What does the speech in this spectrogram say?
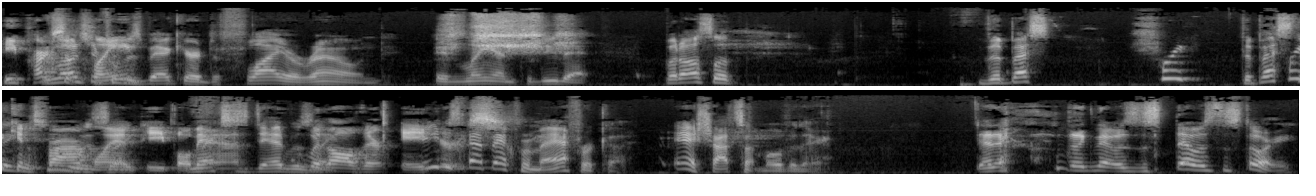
He the launched it from his backyard to fly around and land to do that. But also, the best, Freak, the best thing freaking too was farmland like, people, Max's man. dad was with like, all their acres. He just got back from Africa. Yeah, shot something over there. And like that was that was the story.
